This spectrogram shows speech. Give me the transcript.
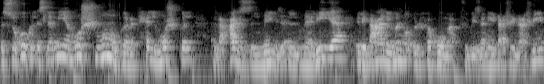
الصكوك الإسلامية مش ممكن تحل مشكل العجز المالية اللي تعاني منه الحكومة في ميزانية 2020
